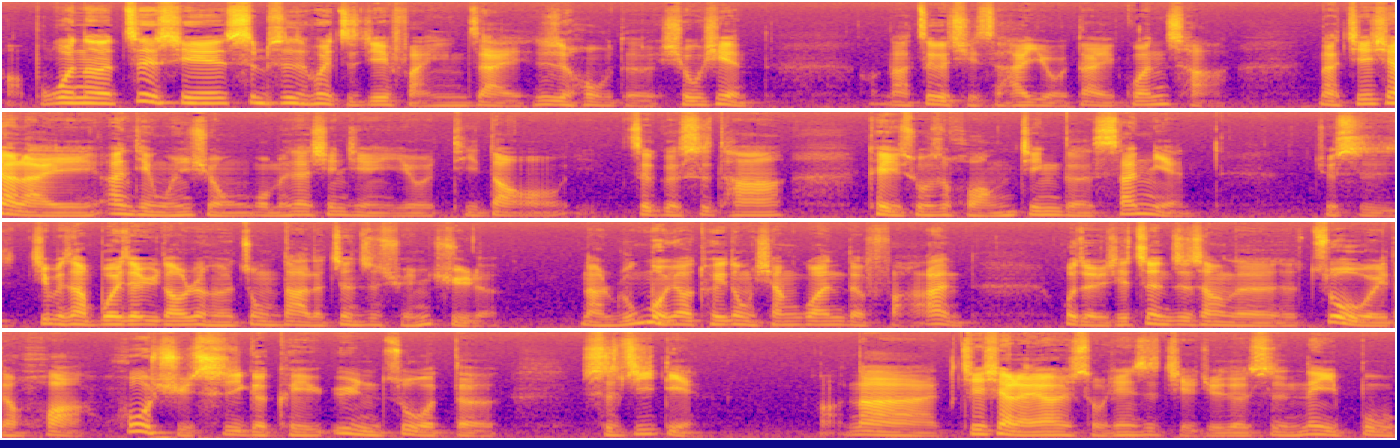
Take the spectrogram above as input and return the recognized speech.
好，不过呢，这些是不是会直接反映在日后的修宪？那这个其实还有待观察。那接下来岸田文雄，我们在先前也有提到，这个是他可以说是黄金的三年，就是基本上不会再遇到任何重大的政治选举了。那如果要推动相关的法案，或者有些政治上的作为的话，或许是一个可以运作的时机点啊。那接下来要首先是解决的是内部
